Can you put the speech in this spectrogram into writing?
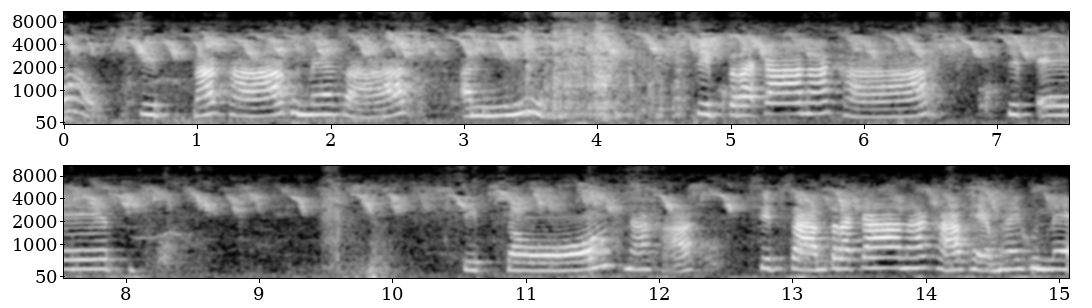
ว้าวสิบนะคะ คุณแม่จ๋า อันนี้สิบตะกร้านะคะสิบเอ็ดสิบสองนะคะ สิบสามตะกร้านะคะ แถมให้คุณแม่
